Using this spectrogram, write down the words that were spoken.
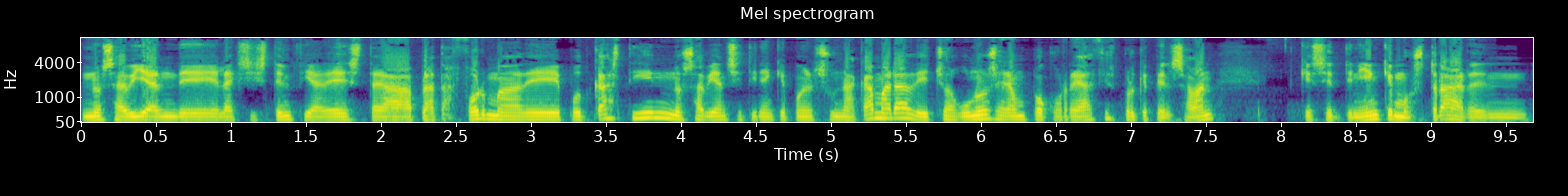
no sabían de la existencia de esta plataforma de podcasting, no sabían si tenían que ponerse una cámara. De hecho, algunos eran un poco reacios porque pensaban que se tenían que mostrar en,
